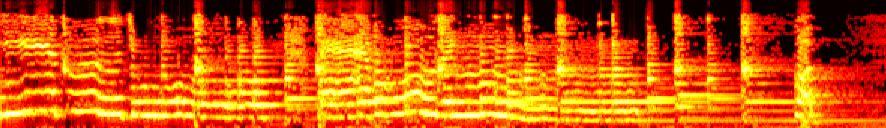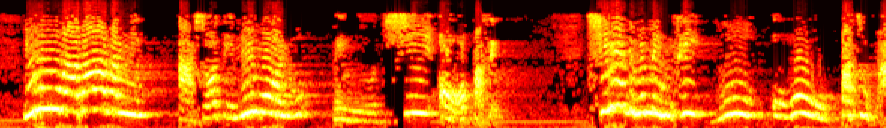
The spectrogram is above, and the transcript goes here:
衣子就白夫人滚。有啊，大人呢？啊，说的女毛玉本是七二八岁，前头的名称五五八九八，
